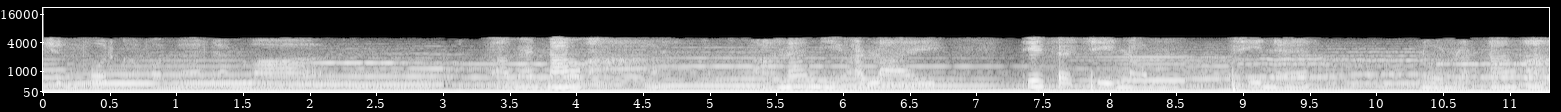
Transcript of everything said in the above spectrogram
หนูจึงพูดกับพ่อแม่ท่านว่าพ่อแม่เน่าขาพ่อแม่มีอะไร ที่จะชี้นำชี้แนะหนูหลับเน่าขา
